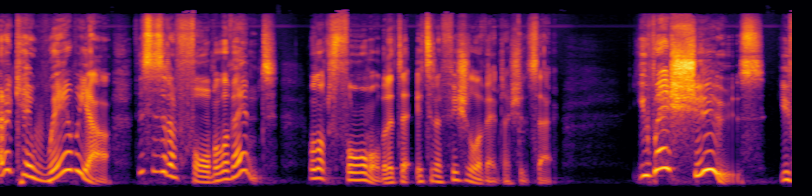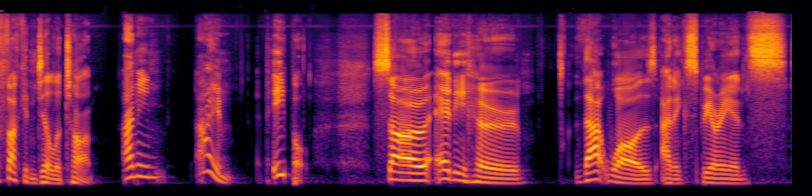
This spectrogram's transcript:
I don't care where we are. This isn't a formal event. Well, not formal, but it's a, it's an official event, I should say. You wear shoes, you fucking dilettante. I mean, I am people. So, anywho, that was an experience.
